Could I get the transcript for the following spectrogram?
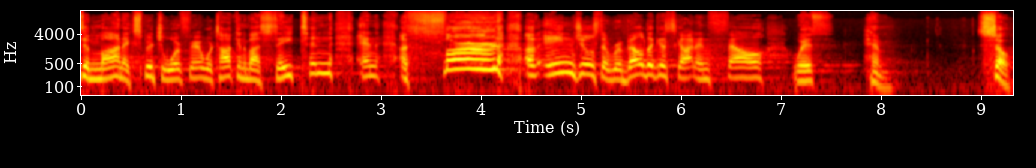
demonic spiritual warfare, we're talking about Satan and a third of angels that rebelled against God and fell with him. So,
